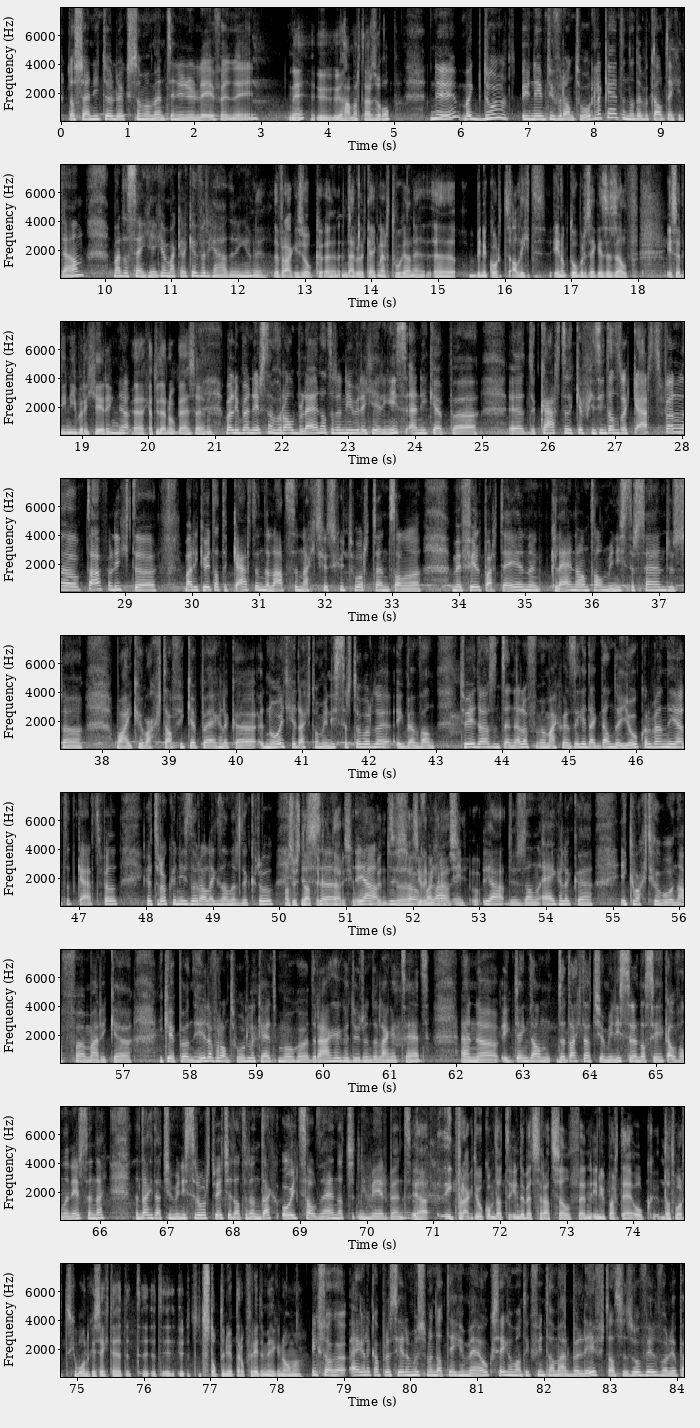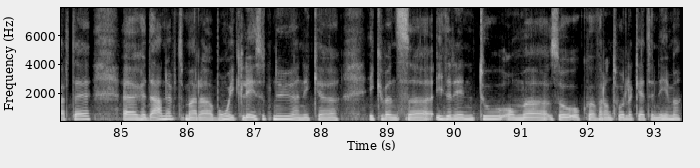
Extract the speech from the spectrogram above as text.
dat zijn niet de leukste momenten in uw leven, nee. Nee? U, u hamert daar zo op? Nee, maar ik bedoel, u neemt uw verantwoordelijkheid en dat heb ik altijd gedaan. Maar dat zijn geen gemakkelijke vergaderingen. Nee. De vraag is ook, eh, en daar wil ik eigenlijk naartoe gaan, hè. Eh, binnenkort, allicht 1 oktober zeggen ze zelf, is er die nieuwe regering? Ja. Eh, gaat u daar nog bij zijn? Wel, ik ben eerst en vooral blij dat er een nieuwe regering is. En ik heb de kaarten, ik heb gezien dat er een kaartspel op tafel ligt. maar ik weet dat de kaarten de laatste nacht geschud wordt. En het zal eh, met veel partijen een klein aantal ministers zijn. Dus maar ik wacht af. Ik heb eigenlijk eh, nooit gedacht om minister te worden. Ik ben van 2011, men mag wel zeggen dat ik dan de joker ben die uit het kaartspel getrokken is door Alexander de Croo. Als u Dus, staatssecretaris geworden bent, dus, asiel en voilà. Ja, dus dan eigenlijk, ik wacht gewoon af. maar ik, ik heb een hele verantwoordelijkheid mogen dragen gedurende lange tijd. En ik denk dan, de dag dat je minister, en dat zeg ik al van de eerste dag, de dag dat je minister wordt, weet je dat er een dag ooit zal zijn dat je het niet meer bent. Ja, ik vraag het u ook omdat in de wedstrijd zelf en in uw partij ook, dat wordt gewoon gezegd, hè, het, het, het, stopt en u hebt daar ook vrede mee genomen. Ik zou eigenlijk appreciëren, moest men dat tegen mij ook zeggen, want ik vind dat maar beleefd als je zoveel voor je partij eh, gedaan hebt. Maar eh, bon, ik lees het nu en ik, eh, ik wens iedereen toe om zo ook verantwoordelijkheid te nemen.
